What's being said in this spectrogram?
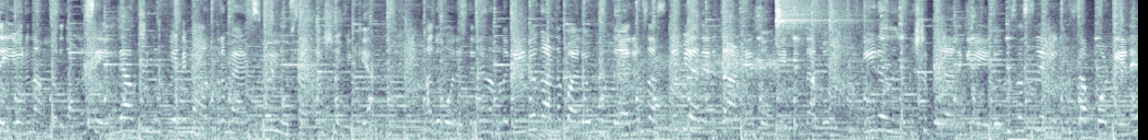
കൊടുത്ത ഈ ഒരു നമ്പർ നമ്മൾ സെയിലിന്റെ ആവശ്യങ്ങൾക്ക് വേണ്ടി മാത്രം മാക്സിമം യൂസ് ആക്കാൻ ശ്രമിക്കുക അതുപോലെ തന്നെ നമ്മൾ വീഡിയോ കാണുന്ന പല കൂട്ടുകാരും സബ്സ്ക്രൈബ് ചെയ്യാനായിട്ട് കാണാൻ തോന്നിയിട്ടുണ്ട്. അപ്പോൾ വീഡിയോ നിങ്ങൾക്ക് ഇഷ്ടപ്പെടുകയാണെങ്കിൽ വീഡിയോ ഒന്ന് സബ്സ്ക്രൈബ് ചെയ്ത് സപ്പോർട്ട് ചെയ്യണേ.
